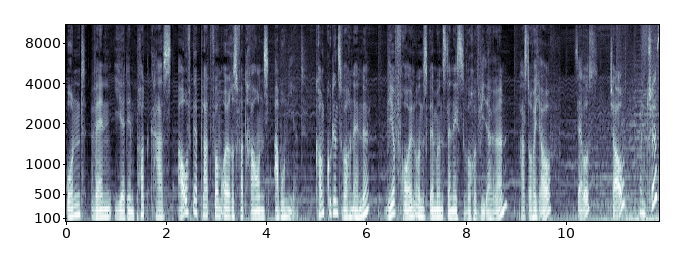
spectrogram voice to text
und wenn ihr den Podcast auf der Plattform eures Vertrauens abonniert. Kommt gut ins Wochenende. Wir freuen uns, wenn wir uns dann nächste Woche wieder hören. Passt auf euch auf. Servus. Ciao. Und tschüss.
